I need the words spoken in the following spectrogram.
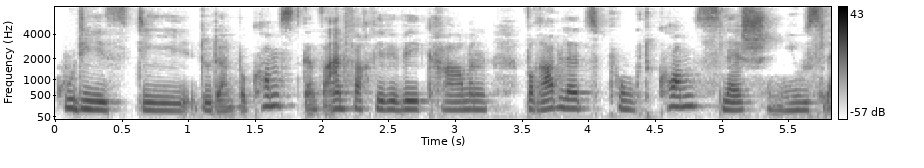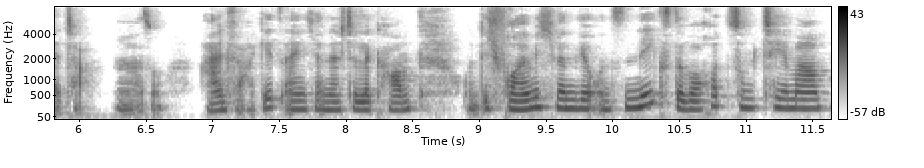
Goodies, die du dann bekommst. Ganz einfach www.carmenbrablets.com slash Newsletter. Also einfacher geht's eigentlich an der Stelle kaum. Und ich freue mich, wenn wir uns nächste Woche zum Thema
